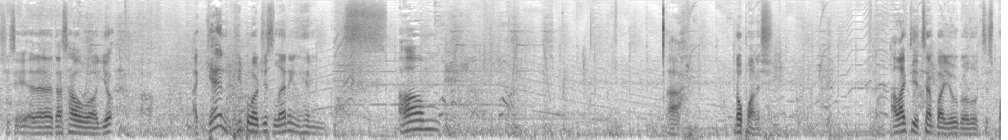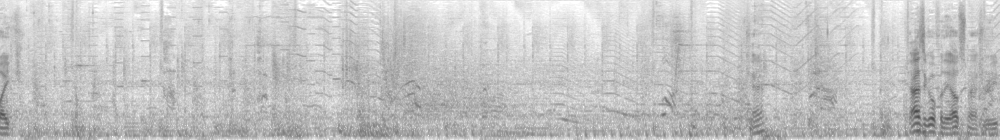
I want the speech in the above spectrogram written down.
She's uh, that's how uh, yo. Again, people are just letting him. Um. Ah, no punish. I like the attempt by Yogo though to spike. Okay. Tries to go for the up smash read.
